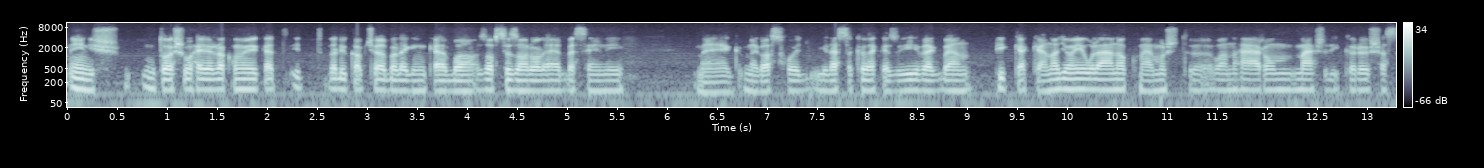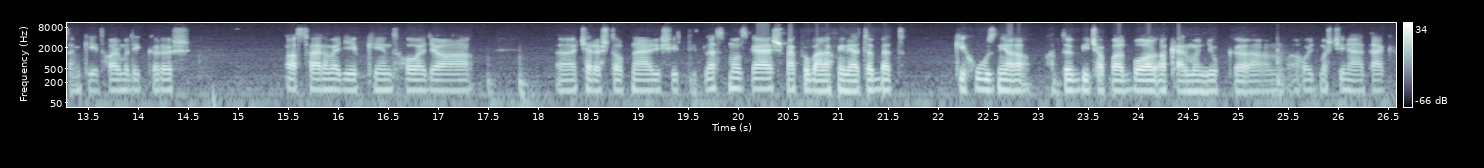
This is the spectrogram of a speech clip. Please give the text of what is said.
Én is utolsó helyre rakom őket. Itt velük kapcsolatban leginkább az off-szezonról lehet beszélni, meg, meg az, hogy mi lesz a következő években. Pikkekkel nagyon jól állnak, már most van három második körös, azt hiszem két harmadik körös. Azt várom egyébként, hogy a cserestopnál is itt, itt lesz mozgás, megpróbálnak minél többet kihúzni a, a többi csapatból, akár mondjuk, uh, ahogy most csinálták.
